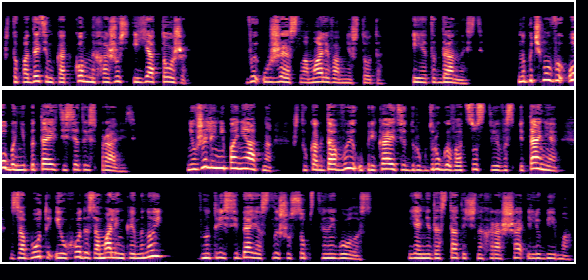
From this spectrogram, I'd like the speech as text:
что под этим катком нахожусь и я тоже? Вы уже сломали во мне что-то, и это данность. Но почему вы оба не пытаетесь это исправить? Неужели непонятно, что когда вы упрекаете друг друга в отсутствии воспитания, заботы и ухода за маленькой мной, внутри себя я слышу собственный голос. Я недостаточно хороша и любима.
